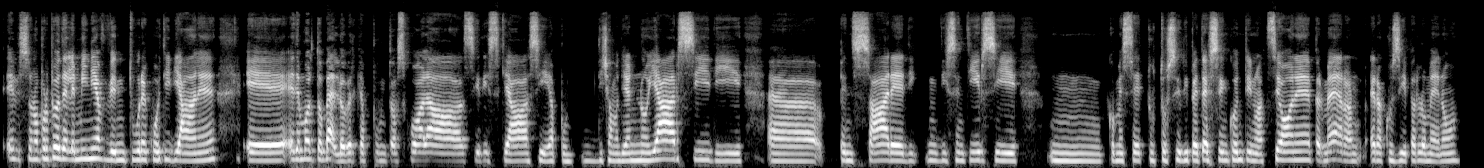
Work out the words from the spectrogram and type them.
e sono proprio delle mini avventure quotidiane e, ed è molto bello perché appunto a scuola si rischia, sì, appunto, diciamo di annoiarsi, di eh, pensare, di, di sentirsi mh, mm, come se tutto si ripetesse in continuazione. Per me era, era così perlomeno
